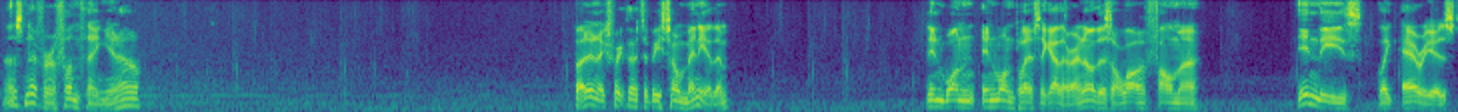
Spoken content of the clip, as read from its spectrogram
That's never a fun thing, you know? But I didn't expect there to be so many of them. In one in one place together. I know there's a lot of Falmer in these like areas,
